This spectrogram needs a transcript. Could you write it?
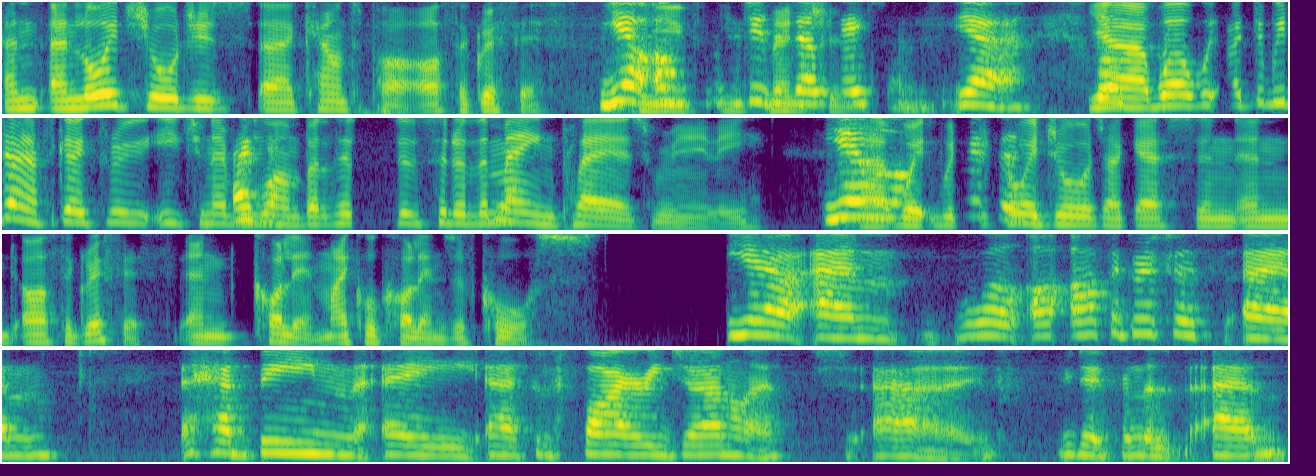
And and Lloyd George's uh, counterpart Arthur Griffith. Yeah, you've, you've the delegations. Yeah. Yeah. Well, well we, we, don't have to go through each and every okay. one, but the, the, sort of the yeah. main players really. Yeah, uh, well, uh, which, Lloyd George, I guess, and, and Arthur Griffith and Colin, Michael Collins, of course. Yeah. Um. Well, Arthur Griffith. Um had been a, a sort of fiery journalist, uh, you know, from the, um,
